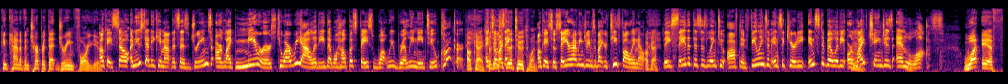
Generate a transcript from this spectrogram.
can kind of interpret that dream for you. Okay, so a new study came out that says dreams are like mirrors to our reality that will help us face what we really need to conquer. Okay, so And go back say- to the tooth one. Okay, so say you're having dreams about your teeth falling out. Okay. They say that this is linked to often feelings of insecurity, instability, or hmm. life changes and loss. What if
